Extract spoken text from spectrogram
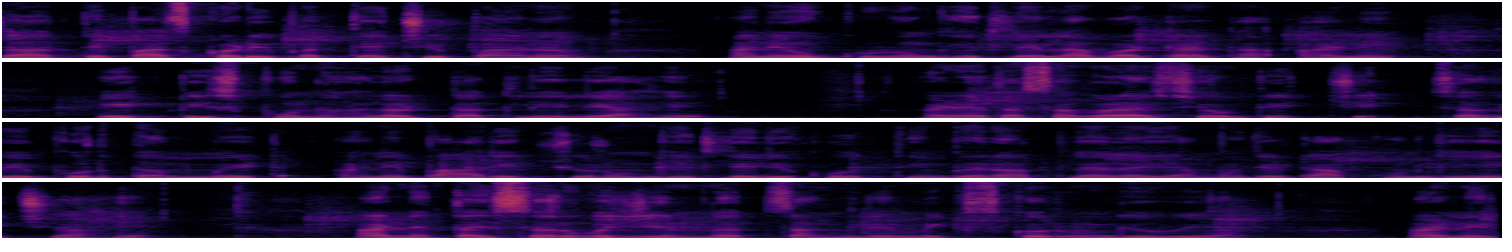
चार ते पाच कढीपत्त्याची पानं आणि उकळून घेतलेला बटाटा आणि एक टीस्पून हळद टाकलेली आहे. आणि आता सगळ्यात शेवटी चि चवीपुरतं मीठ आणि बारीक चिरून घेतलेली कोथिंबीर आपल्याला यामध्ये टाकून घ्यायची आहे. आणि आता सर्व जिन्नत चांगले मिक्स करून घेऊया. आणि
